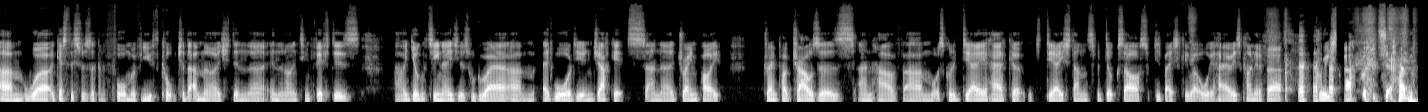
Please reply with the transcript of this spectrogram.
um, were I guess this was a kind of form of youth culture that emerged in the in the nineteen fifties uh, young teenagers would wear um, Edwardian jackets and a drainpipe, drainpipe trousers, and have um, what's called a DA haircut, which DA stands for duck's arse, which is basically where all your hair is kind of uh, greased backwards. Um,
